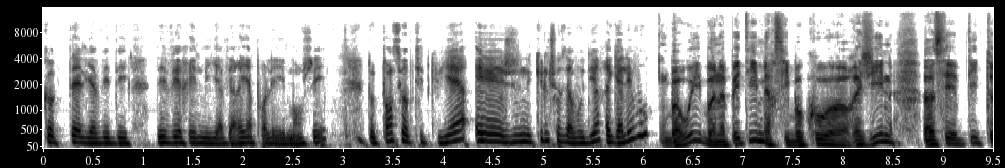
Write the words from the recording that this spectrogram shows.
cocktail, il y avait des, des verrines, mais il n'y avait rien pour les manger. Donc pensez aux petites cuillères et je n'ai qu'une chose à vous dire, régalez-vous. Bah oui, bon appétit. Merci beaucoup euh, Régine. Euh, ces petites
